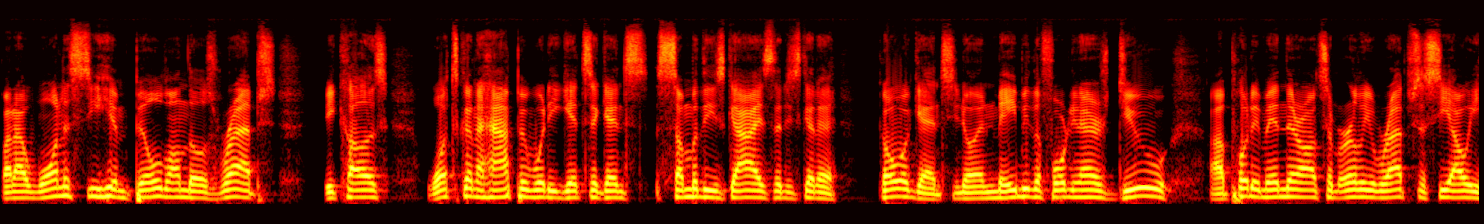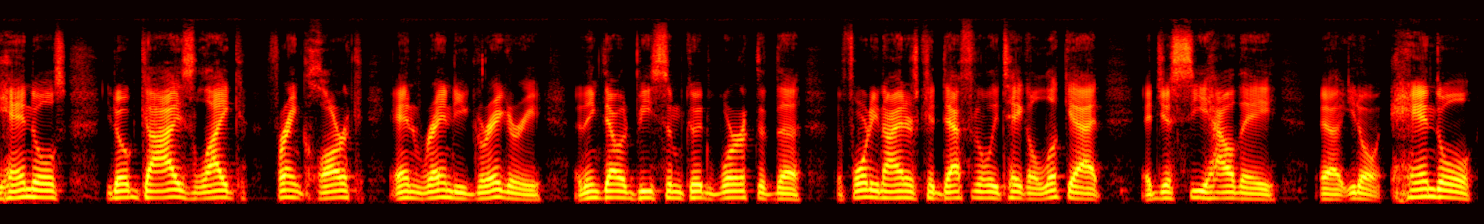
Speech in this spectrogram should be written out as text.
but I want to see him build on those reps because what's going to happen when he gets against some of these guys that he's going to go against, you know, and maybe the 49ers do uh, put him in there on some early reps to see how he handles, you know, guys like Frank Clark and Randy Gregory. I think that would be some good work that the, the 49ers could definitely take a look at and just see how they, uh, you know, handle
